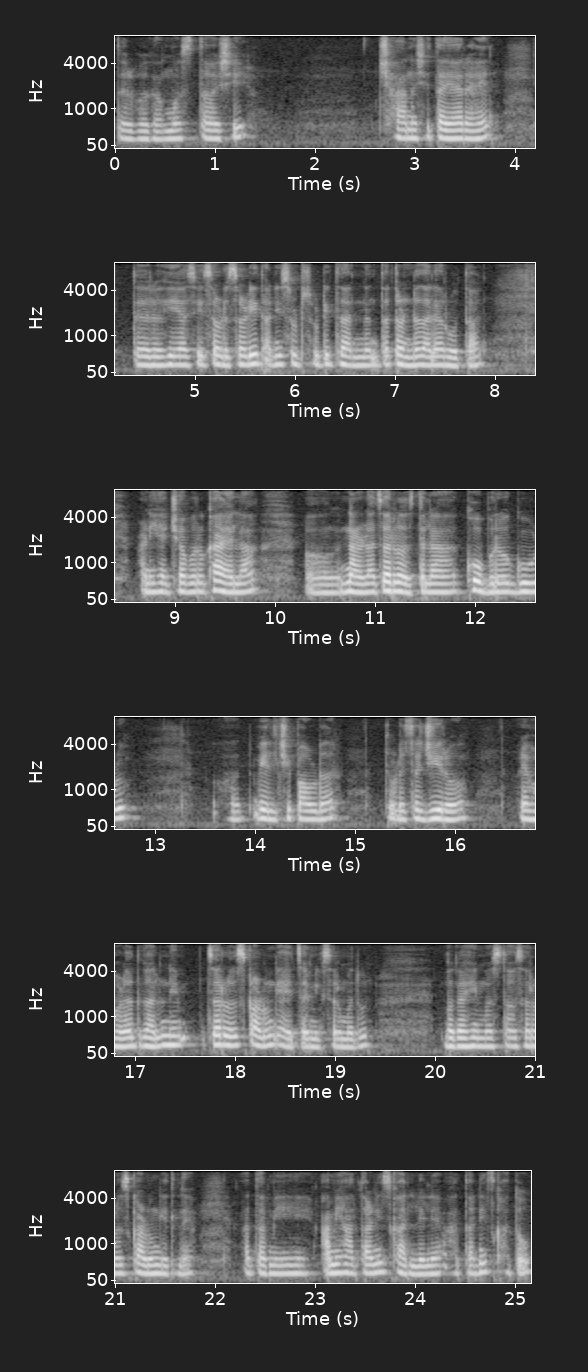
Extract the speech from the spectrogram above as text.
तर बघा मस्त अशी छान अशी तयार आहेत. तर हे असे सडसडीत आणि सुटसुटीत झाल्यानंतर थंड झाल्यावर होतात. आणि ह्याच्याबरोबर खायला नारळाचा रस त्याला खोबरं गूळ वेलची पावडर थोडंसं जिरं आणि हळद घालून हेचा रस काढून घ्यायचा आहे मिक्सरमधून. बघा हे मस्त असा रस काढून घेतला आहे आता मी आम्ही हातानेच खाल्लेले आहे हातानेच खातो.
